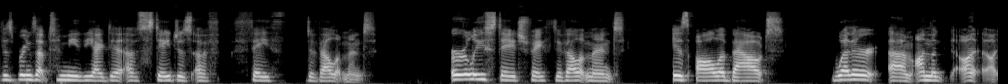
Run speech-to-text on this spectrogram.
this brings up to me the idea of stages of faith development. Early stage faith development is all about whether um, on the uh, uh,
